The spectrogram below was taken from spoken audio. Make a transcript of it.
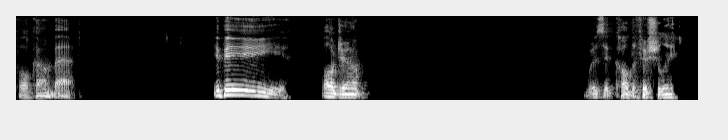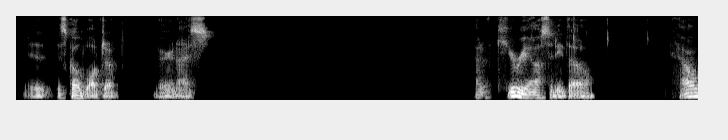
full combat. Yippee! Wall jump. What is it called officially? It, it's called wall jump. Very nice. Out of curiosity, though, how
